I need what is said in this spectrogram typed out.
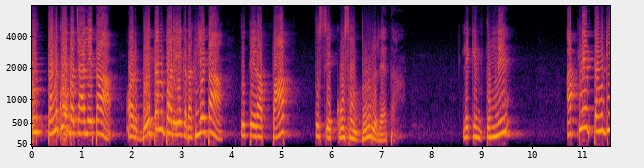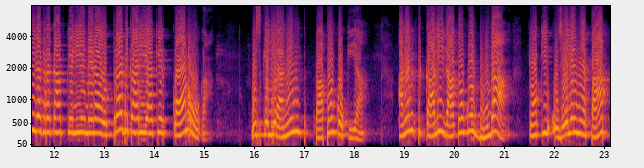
तो तन को बचा लेता और वेतन पर एक रख लेता तो तेरा पाप तुझसे कोसों दूर रहता। लेकिन तुमने अपने तन की रख रखाव के लिए मेरा उत्तराधिकारी आखिर कौन होगा? उसके लिए अनंत पापों को किया, अनंत काली रातों को ढूंढा, क्योंकि उजेले में पाप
